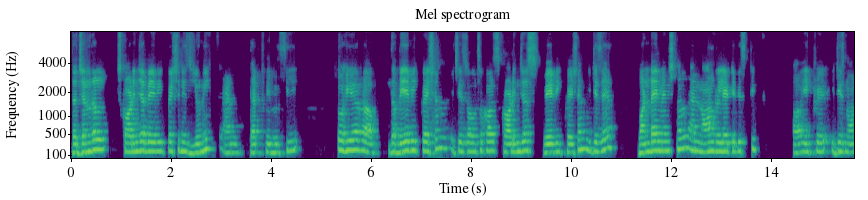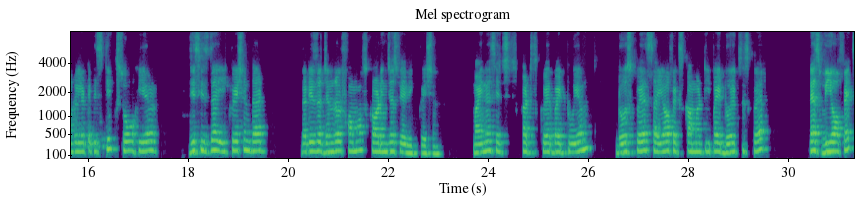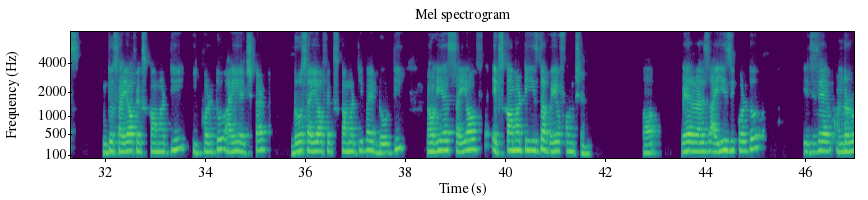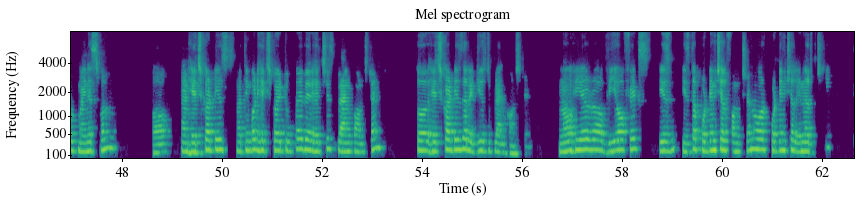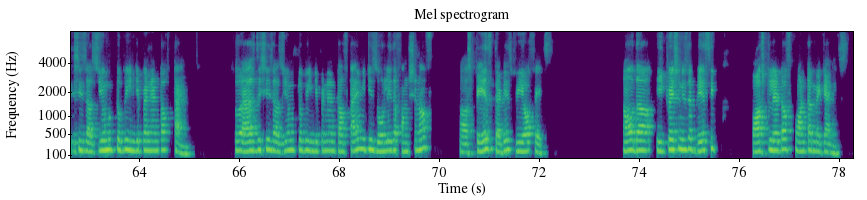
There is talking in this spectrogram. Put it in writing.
the general Schrodinger wave equation is unique, and that we will see. So here, uh, the wave equation, which is also called Schrodinger's wave equation, it is a one-dimensional and non-relativistic. Uh, it is non-relativistic. So here this is the equation that that is a general form of Schrodinger's wave equation. Minus h cut square by 2m dou square psi of x comma t by dou x square plus v of x into psi of x comma t equal to i h cut dou psi of x comma t by dou t. Now here psi of x comma t is the wave function. Uh, whereas i is equal to it is a under root minus 1 uh, and h cut is nothing but h by 2 pi where h is Planck constant. So h cut is the reduced Planck constant. Now here uh, v of x is, is the potential function or potential energy. This is assumed to be independent of time. So as this is assumed to be independent of time, it is only the function of uh, space that is v of x. Now the equation is a basic postulate of quantum mechanics.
